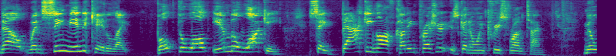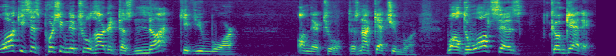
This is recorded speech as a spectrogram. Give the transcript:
Now, when seeing the indicator light, both DeWalt and Milwaukee say backing off cutting pressure is going to increase runtime. Milwaukee says pushing their tool harder does not give you more on their tool, does not get you more. While DeWalt says go get it.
